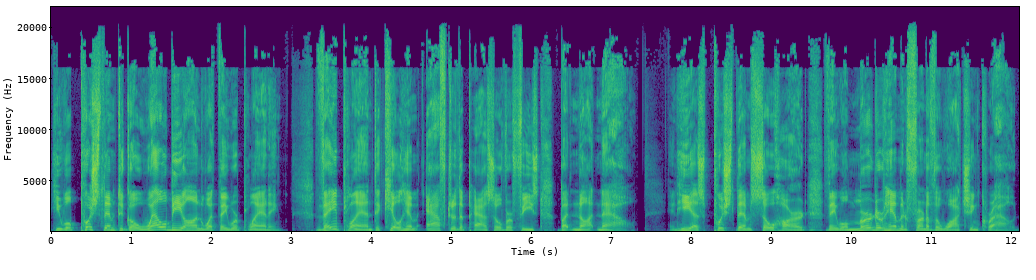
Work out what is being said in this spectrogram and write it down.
he will push them to go well beyond what they were planning. They planned to kill him after the Passover feast, but not now. And he has pushed them so hard, they will murder him in front of the watching crowd.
